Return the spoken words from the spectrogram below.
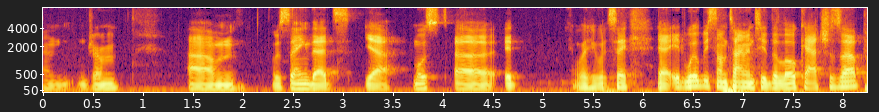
and german um, was saying that yeah most uh, it what he would say yeah it will be some time until the law catches up.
